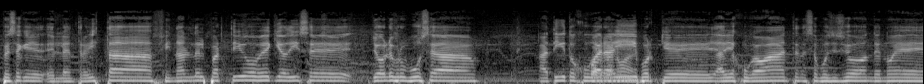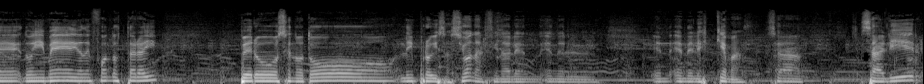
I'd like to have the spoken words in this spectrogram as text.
Pese a que en la entrevista final del partido, Vecchio dice: Yo le propuse a, a Tito jugar de ahí nueve. porque había jugado antes en esa posición de nueve, nueve y medio, en el fondo estar ahí pero se notó la improvisación al final en, en el, en, en el esquema. O sea, salir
